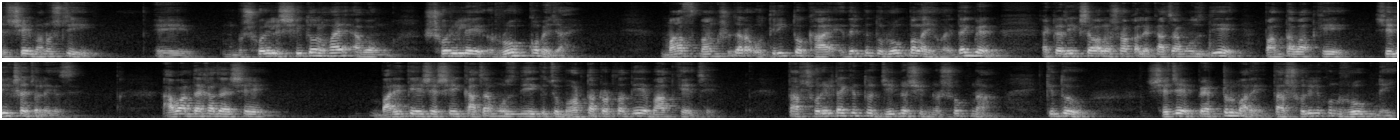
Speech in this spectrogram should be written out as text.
যে সেই মানুষটি এই শরীর শীতল হয় এবং শরীরে রোগ কমে যায়। মাছ, মাংস যারা অতিরিক্ত খায়, এদের কিন্তু রোগ বালাই হয়। দেখবেন, একটা রিক্সাওয়ালা সকালে কাঁচামুচ দিয়ে পান্তা ভাত খেয়ে সে রিক্সায় চলে গেছে। আবার দেখা যায় সে বাড়িতে এসে সেই কাঁচামুচ দিয়ে কিছু ভর্তা টর্তা দিয়ে ভাত খেয়েছে। তার শরীরটা কিন্তু জীর্ণ শীর্ণ, শুকনা। কিন্তু সে যে পেট্রোল মারে, তার শরীরে কোনো রোগ নেই।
